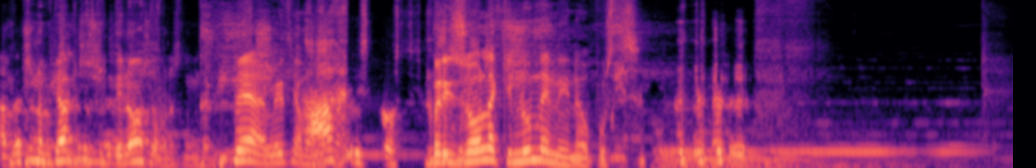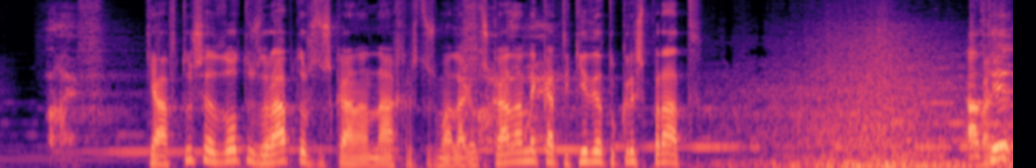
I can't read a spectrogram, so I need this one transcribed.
Αυτό είναι ο πιο άχρηστος δεινόσαυρο στην Ναι, αλήθεια. Άχρηστος. Μπριζόλα κινούμενη είναι ο Πούστη. Και αυτούς εδώ τους Raptors τους κάνανε άχρηστους μαλάκα. Τους κάνανε κατοικίδια του Chris Pratt. Αυτή...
